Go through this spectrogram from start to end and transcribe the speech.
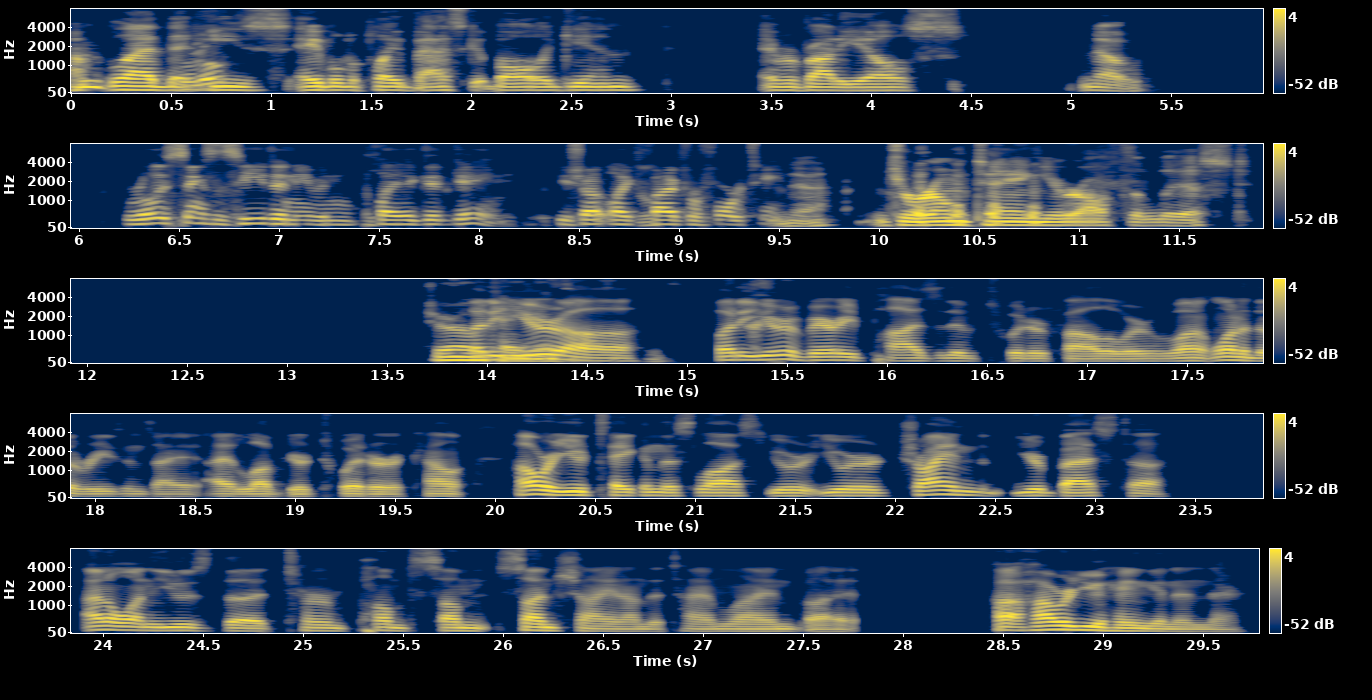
I'm glad that Really? he's able to play basketball again. Everybody else, no. Really stings is he didn't even play a good game. He shot like five for fourteen. Yeah. Jerome Tang, you're off the list. Jerome Buddy, Payne you're, is uh. Buddy, you're a very positive Twitter follower. One one of the reasons I, I love your Twitter account. How are you taking this loss? You're you're trying your best to I don't want to use the term pump some sunshine on the timeline, but how how are you hanging in there?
